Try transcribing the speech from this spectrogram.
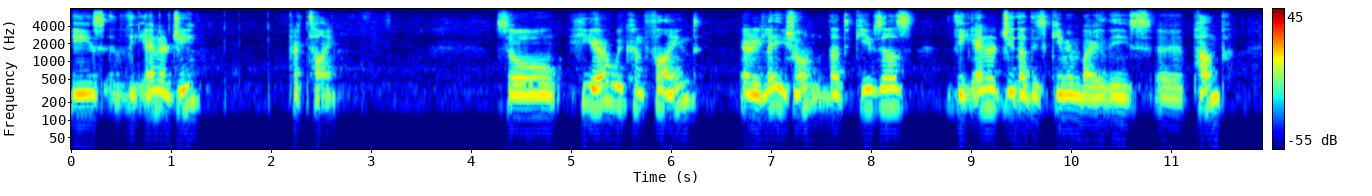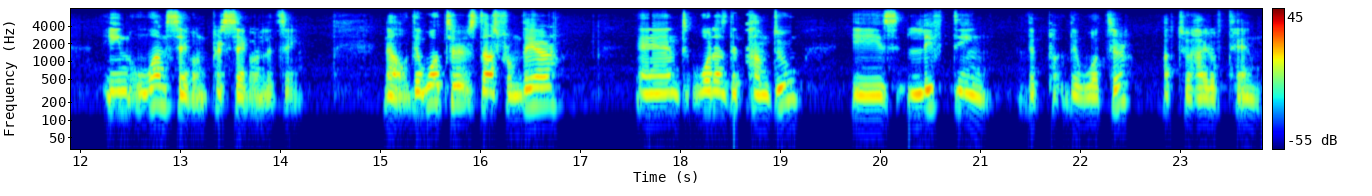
is the energy per time. So here we can find a relation that gives us the energy that is given by this uh, pump in one second per second, let's say. Now the water starts from there and what does the pump do is lifting the, the water up to a height of 10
